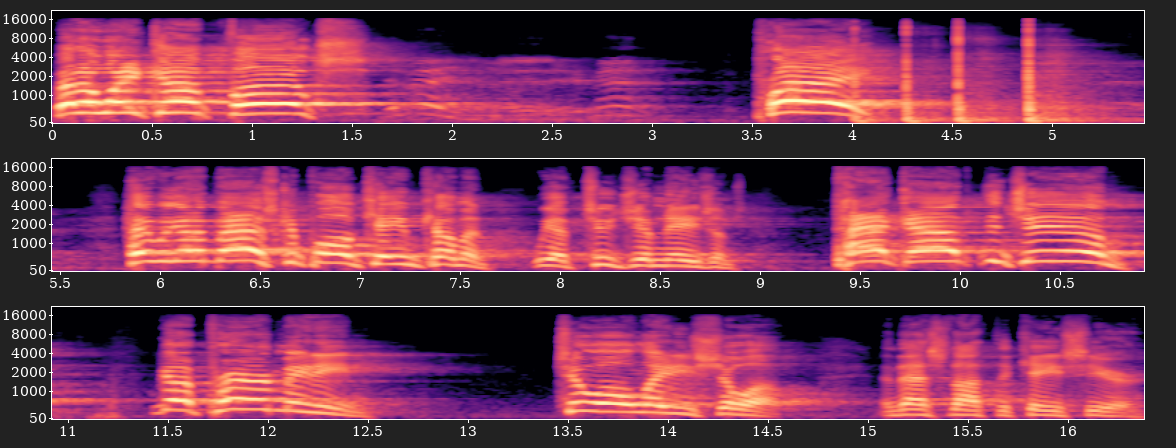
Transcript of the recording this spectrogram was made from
Better wake up, folks. Pray. Hey, we got a basketball game coming. We have two gymnasiums. Pack out the gym. We got a prayer meeting. Two old ladies show up. And that's not the case here.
